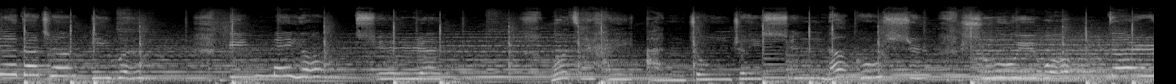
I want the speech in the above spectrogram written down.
问，解答着疑问，并没有确认。我在黑暗中追寻那故事属于我的人。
